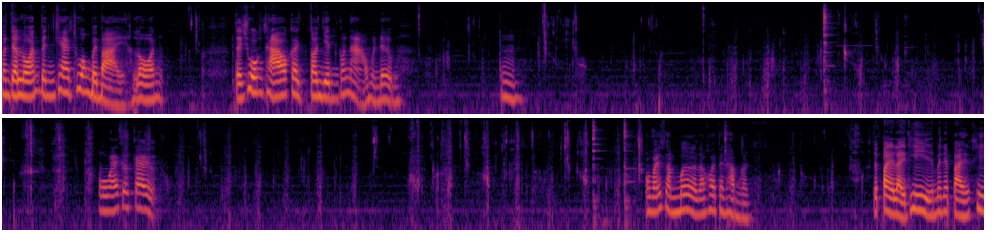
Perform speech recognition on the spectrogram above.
มันจะร้อนเป็นแค่ช่วงบ่ายๆร้อน แต่ช่วงเช้ากับตอนเย็นก็หนาวเหมือนเดิม อืมเอาไว้ใกล้ๆเอาไว้ซัมเมอร์แล้วค่อยไปทำกัน จะไปหลายที่ไม่ได้ไปที่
